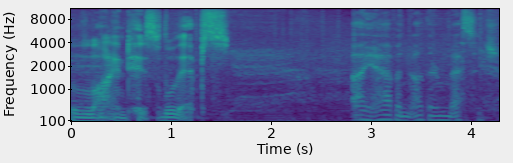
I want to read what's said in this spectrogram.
lined his lips. I have another message.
